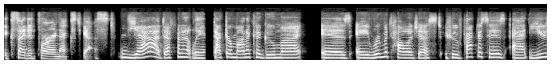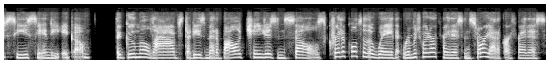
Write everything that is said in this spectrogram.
excited for our next guest. Yeah, definitely. Dr. Monica Guma is a rheumatologist who practices at UC San Diego. The Guma lab studies metabolic changes in cells critical to the way that rheumatoid arthritis and psoriatic arthritis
